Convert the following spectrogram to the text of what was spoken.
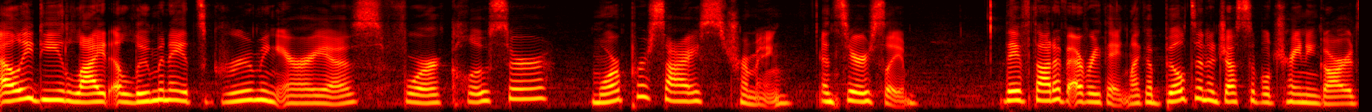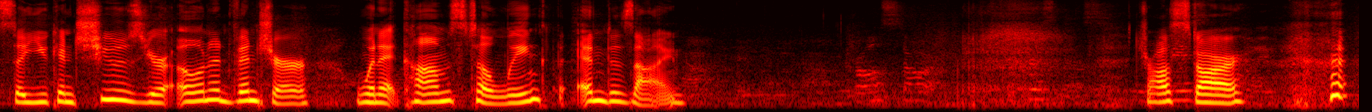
LED light illuminates grooming areas for closer, more precise trimming. And seriously, they've thought of everything like a built in adjustable training guard so you can choose your own adventure when it comes to length and design. Draw a star.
